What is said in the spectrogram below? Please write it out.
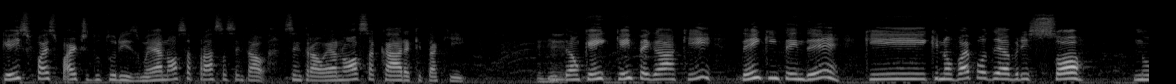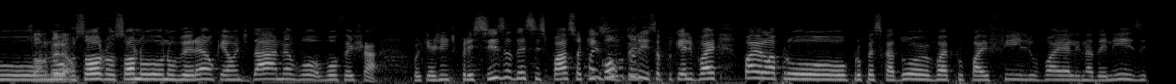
Porque isso faz parte do turismo, é a nossa praça central, central é a nossa cara que está aqui. Uhum. Então, quem, quem pegar aqui tem que entender que, que não vai poder abrir só no, Só no no- verão. só no, só no, no verão, que é onde dá, não, vou, vou fechar. Porque a gente precisa desse espaço aqui Mas como tem- turista, porque ele vai, vai lá pro, pro pescador, vai pro pai e filho, vai ali na Denise,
